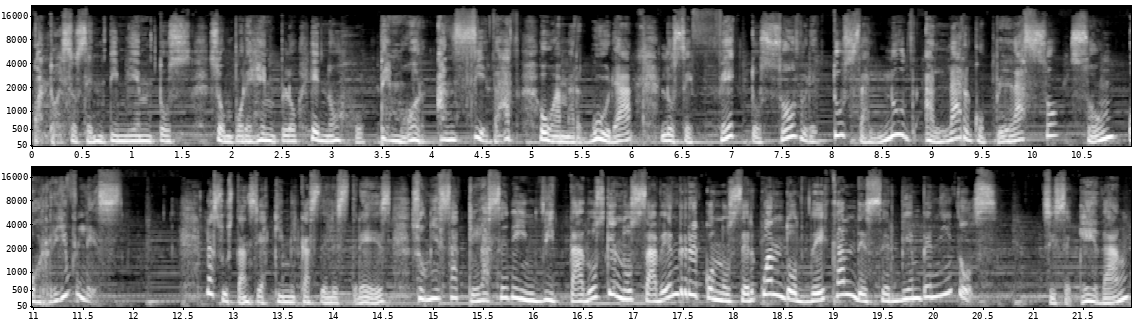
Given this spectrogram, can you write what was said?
Cuando esos sentimientos son, por ejemplo, enojo, temor, ansiedad o amargura, los efectos sobre tu salud a largo plazo son horribles. Las sustancias químicas del estrés son esa clase de invitados que no saben reconocer cuando dejan de ser bienvenidos. Si se quedan,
